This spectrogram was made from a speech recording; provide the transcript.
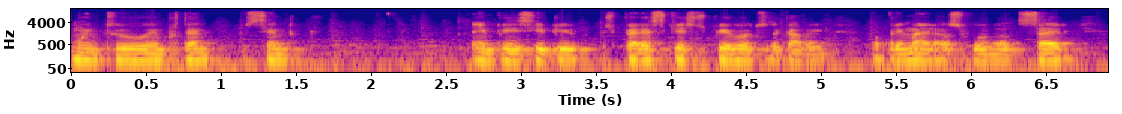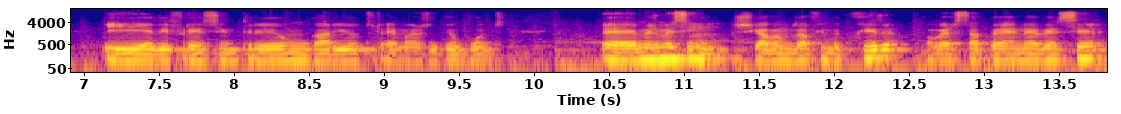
muito importante, sendo que em princípio espera-se que estes pilotos acabem ao primeiro, ao segundo, ao terceiro, e a diferença entre um lugar e outro é mais do que um ponto. Uh, mesmo assim, chegávamos ao fim da corrida, o Verstappen a vencer,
